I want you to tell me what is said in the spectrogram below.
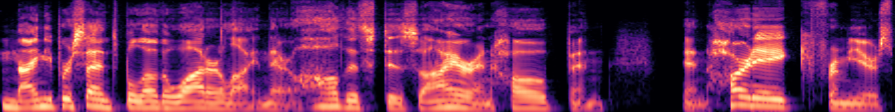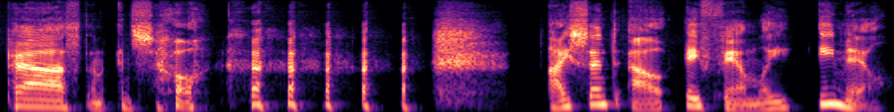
90% below the waterline there. All this desire and hope and and heartache from years past. And, and so I sent out a family email.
